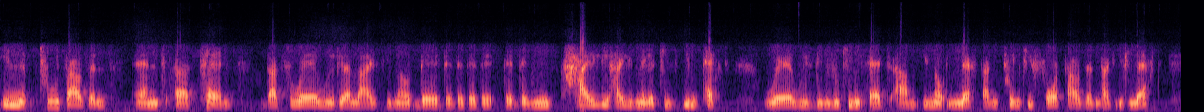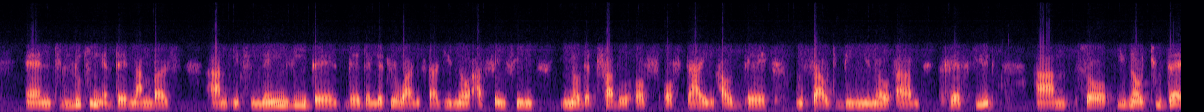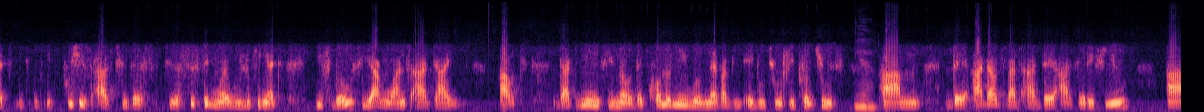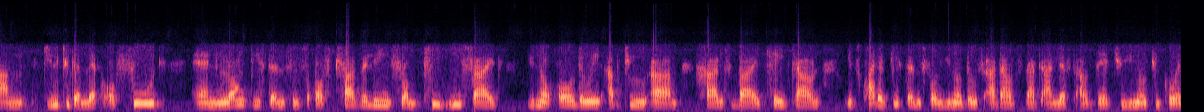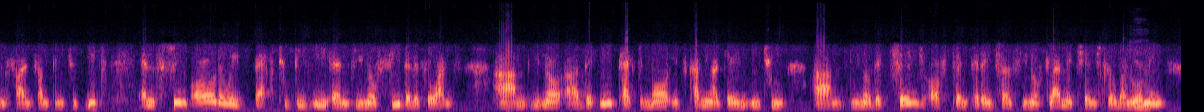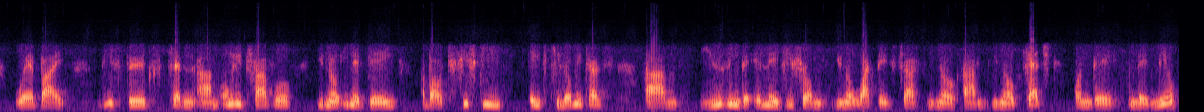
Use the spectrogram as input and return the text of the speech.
in 2010, that's where we realized, you know, the the, the, the, the, the highly, highly negative impact where we've been looking at, um, you know, less than 24,000 that is left. And looking at the numbers, um, it's mainly the, the, the little ones that, you know, are facing, you know, the trouble of, of dying out there without being, you know, um, rescued. Um, so, you know, to that, it, it, it pushes us to the, to the system where we're looking at if those young ones are dying out, that means you know the colony will never be able to reproduce. Yeah. Um, the adults that are there are very few um, due to the lack of food and long distances of traveling from PE side, you know, all the way up to um, by Cape Town. It's quite a distance for you know those adults that are left out there to you know to go and find something to eat and swim all the way back to PE and you know feed the little ones um, you know, uh, the impact more it's coming again into, um, you know, the change of temperatures, you know, climate change, global warming, whereby these birds can um, only travel, you know, in a day about 58 kilometers, um, using the energy from, you know, what they've just, you know, um, you know, catched on the on the meal.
